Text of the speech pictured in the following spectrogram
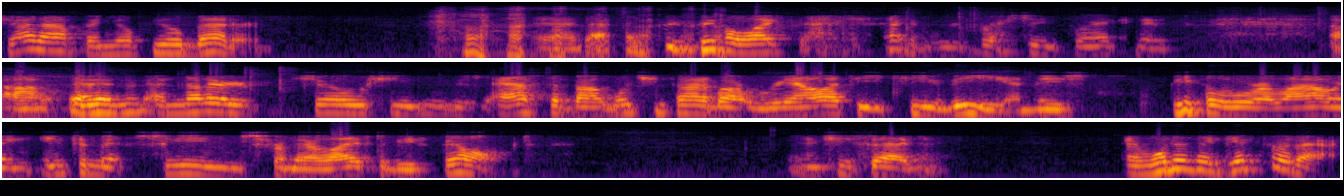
shut up and you'll feel better. and uh, people like that kind of refreshing frankness. Uh, and another show, she was asked about what she thought about reality TV and these people who are allowing intimate scenes from their life to be filmed. And she said, and what do they get for that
